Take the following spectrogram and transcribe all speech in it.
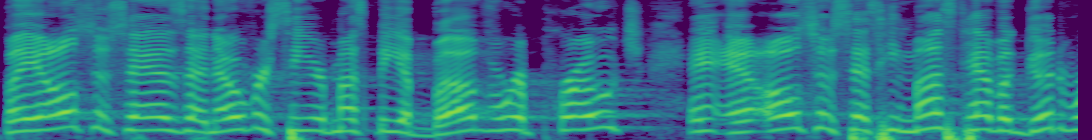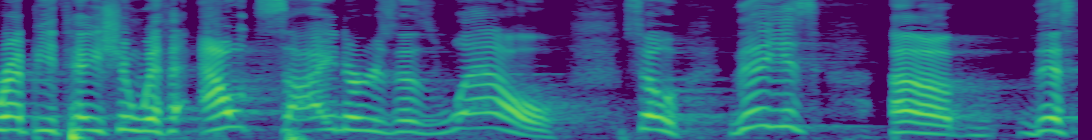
But it also says an overseer must be above reproach. And it also says he must have a good reputation with outsiders as well. So these, uh, this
